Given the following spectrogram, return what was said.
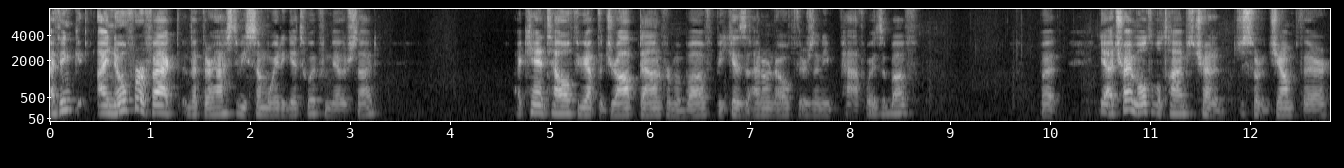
I think I know for a fact that there has to be some way to get to it from the other side. I can't tell if you have to drop down from above because I don't know if there's any pathways above. But yeah, I try multiple times to try to just sort of jump there.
